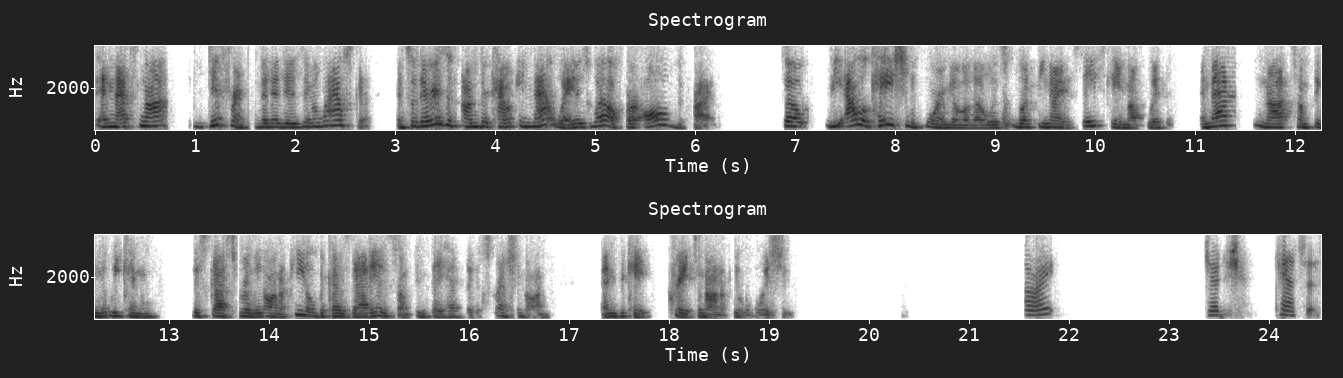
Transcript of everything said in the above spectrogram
And that's not different than it is in Alaska. And so there is an undercount in that way as well for all of the tribes. So the allocation formula, though, is what the United States came up with, and that's not something that we can discuss really on appeal because that is something they have the discretion on and beca- creates a non-appealable issue. All right. Judge Katsas,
